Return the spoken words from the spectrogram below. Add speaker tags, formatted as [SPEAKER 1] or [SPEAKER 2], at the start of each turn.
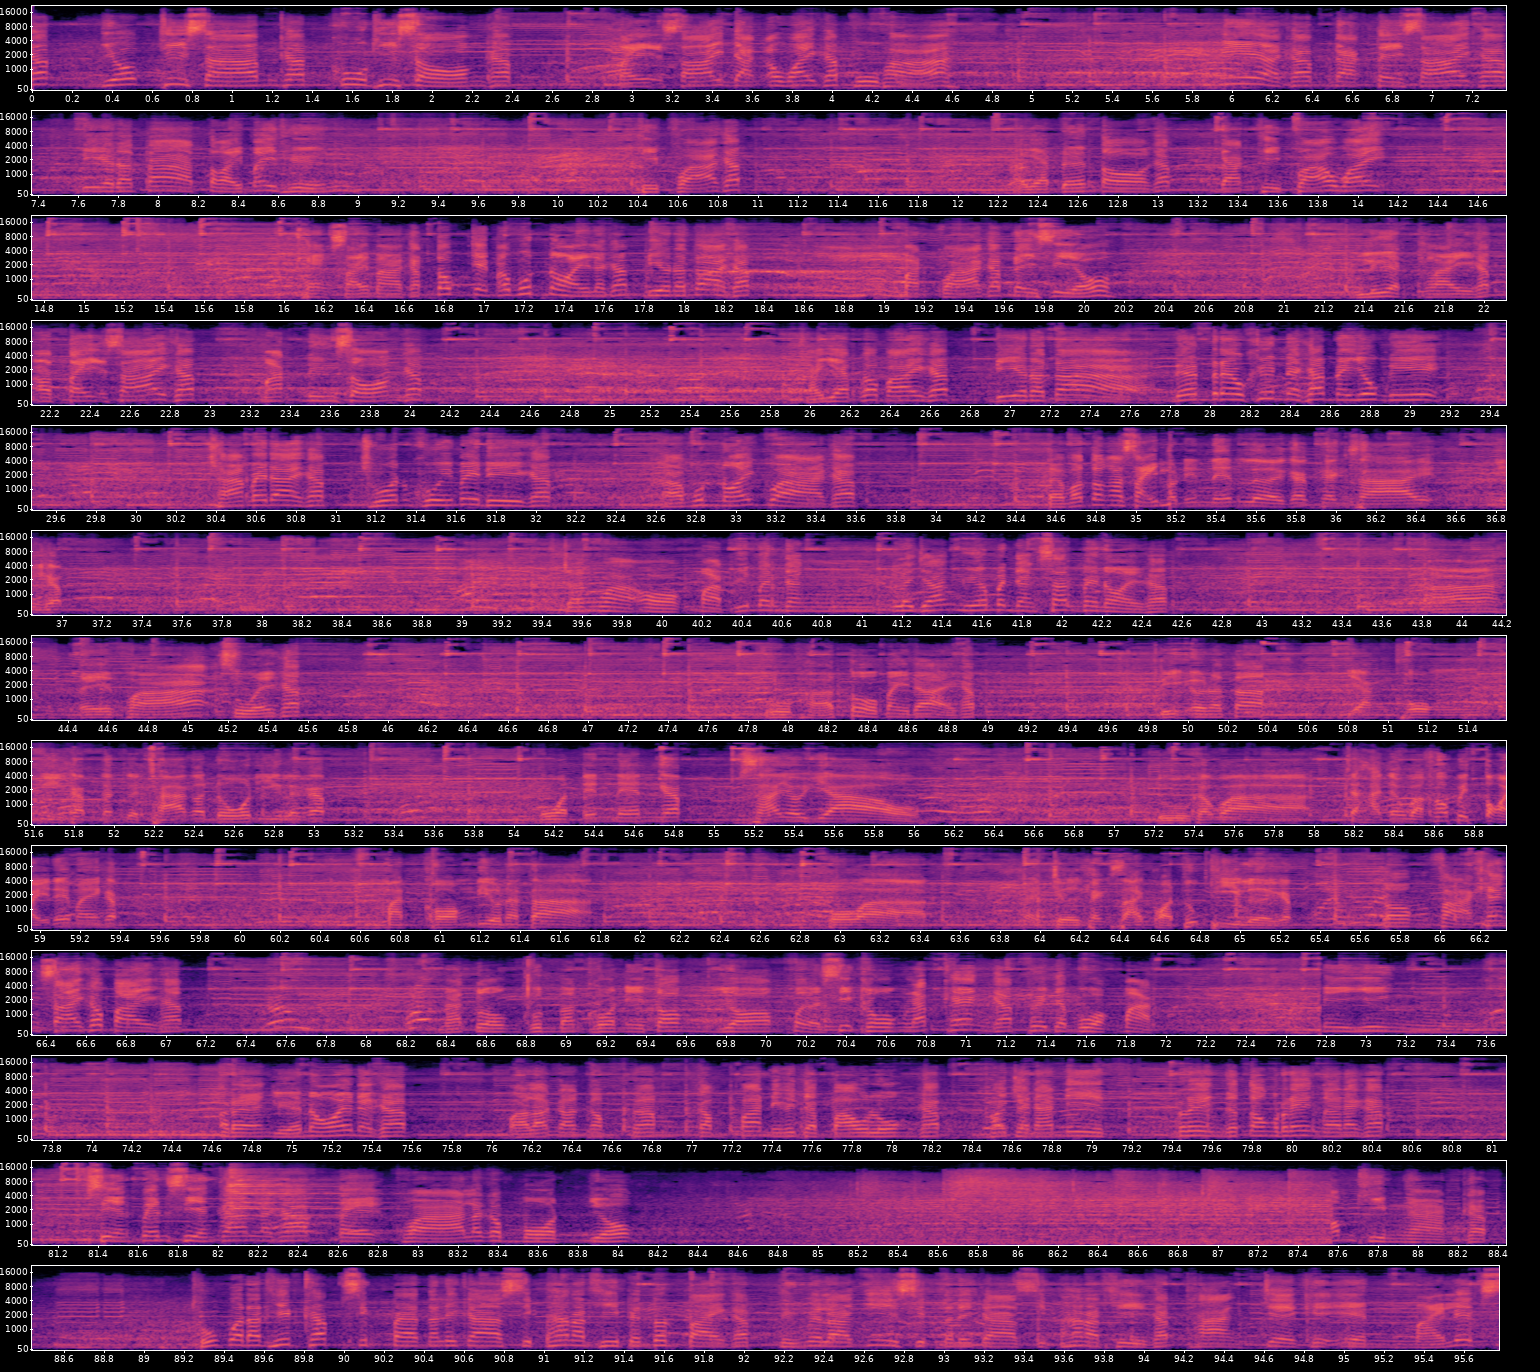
[SPEAKER 1] ครับ ยกที่ 3 ครับ คู่ที่ 2 ครับเตะซ้ายดักเอาไว้ครับภูผา เนี่ยครับ ดักเตะซ้ายครับเดียราต้าต่อยไม่ถึง ถีบขวาครับขยับเดินต่อครับ ดักถีบขวาเอาไว้ แข้งซ้ายมาครับต้องเก็บอาวุธหน่อยแหละครับเดียราต้าครับหมัดขวาครับได้เสียว เลือดใครครับเอาเตะซ้ายครับหมัด 1-2 ครับขยับเข้าไปครับเดียราต้าเดินเร็วขึ้นนะครับในยกนี้ ช้าไม่ได้ครับ ชวนคุยไม่ดีครับ อาวุธน้อยกว่าครับ แต่ว่าต้องอาศัย
[SPEAKER 2] เน้นๆเลยครับแข้งซ้ายนี่ครับ
[SPEAKER 1] จังหวะออกหมัดที่มันยังระยะเงื้อมันยังสั้นไปหน่อยครับอ่าเตะขวาสวยครับภูผาโต้ไม่ได้ครับดิเอราต้า
[SPEAKER 2] ยังคงนี่ครับถ้าเกิดช้าก็โดนอีกแล้วครับหวดเน้นๆครับซ้ายยาวๆดูครับว่าจะหาจังหวะเข้าไปต่อยได้ไหมครับห มัดของเดียวนาตาเพราะว่าเจอแข้งซ้ายก่อนทุกทีเลยครับ
[SPEAKER 1] ต้องฝ่าแข้งซ้ายเข้าไปครับ นักลงทุนบางคนนี่ต้องยอมเปิดซี่โครงรับแข้งครับ เพื่อจะบวกหมัด นี่ยิ่งแรงเหลือน้อยนะครับปาละการกำกำกำปั้นนี่ก็จะเบาลงครับ เพราะฉะนั้นนี่เร่งก็ต้องเร่งแล้วนะครับ เสียงเป็นเสียงกันแล้วครับ เตะขวาแล้วก็หมดยกพร้อมทีมงานครับ ทุกวันอาทิตย์ครับ 18 นาฬิกา 15 นาทีเป็นต้นไปครับ ถึงเวลา 20 นาฬิกา 15 นาทีครับ ทาง JKN หมายเลข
